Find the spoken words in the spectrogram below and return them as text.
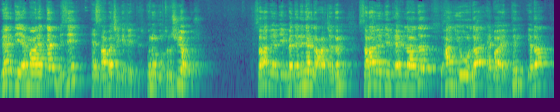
verdiği emanetten bizi hesaba çekecektir. Bunun kurtuluşu yoktur. Sana verdiğim bedeni nerede harcadın? Sana verdiğim evladı hangi uğurda heba ettin? Ya da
